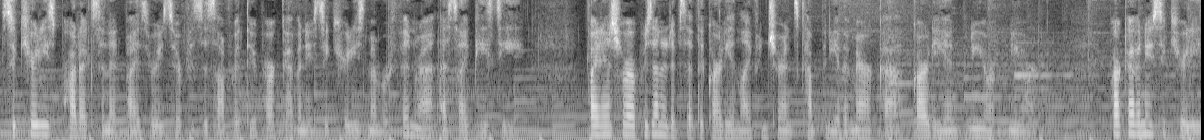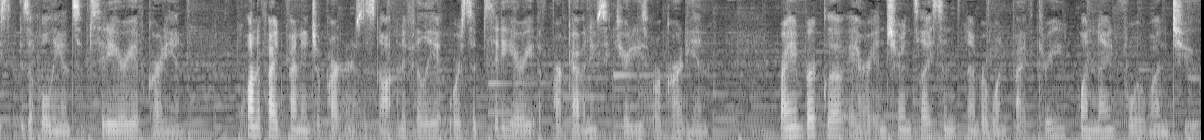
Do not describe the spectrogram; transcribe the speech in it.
Securities products and advisory services offered through Park Avenue Securities member FINRA SIPC. Financial representatives of the Guardian Life Insurance Company of America, Guardian, New York, New York. Park Avenue Securities is a wholly owned subsidiary of Guardian. Quantified Financial Partners is not an affiliate or subsidiary of Park Avenue Securities or Guardian. Ryan Burklo, AR Insurance License Number 153-19412.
